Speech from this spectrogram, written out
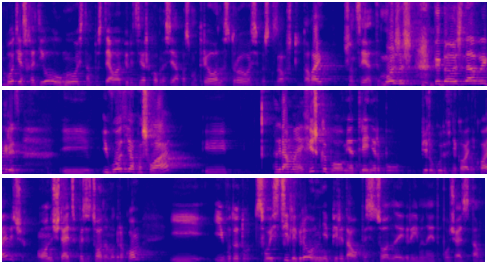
Вот я сходила, умылась, там, постояла перед зеркалом, на себя посмотрела, настроила себя, сказала, что давай, Шансея, ты можешь, ты должна выиграть. И, и вот я пошла, и тогда моя фишка была, у меня тренер был Перегудов Николай Николаевич, он считается позиционным игроком, и, и вот эту свой стиль игры он мне передал, позиционной игры именно. Это получается там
